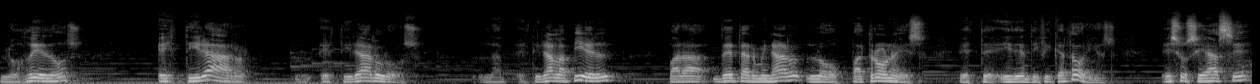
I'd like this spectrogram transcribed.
los dedos, estirar, estirarlos, la, estirar la piel para determinar los patrones este, identificatorios. Eso se hace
